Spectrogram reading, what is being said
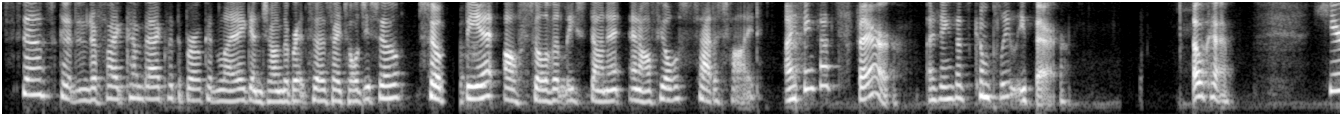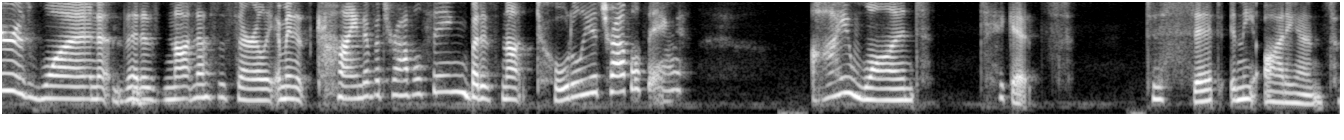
Sounds good. And if I come back with a broken leg and Jon the Brit says, I told you so, so be it. I'll still have at least done it and I'll feel satisfied. I think that's fair. I think that's completely fair. Okay. Here is one that is not necessarily, I mean, it's kind of a travel thing, but it's not totally a travel thing. I want tickets to sit in the audience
